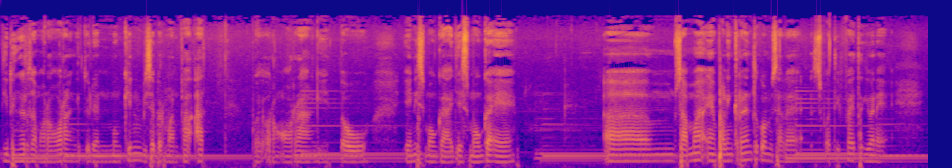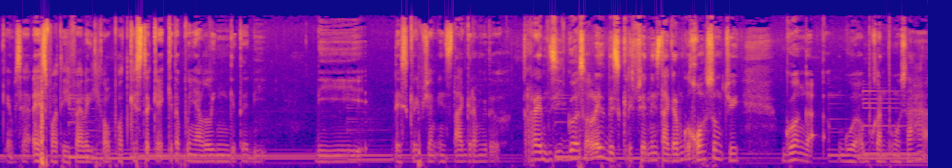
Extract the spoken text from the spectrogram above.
didengar sama orang-orang gitu dan mungkin bisa bermanfaat buat orang-orang gitu. Ya ini semoga aja semoga ya. Um, sama yang paling keren tuh kalau misalnya Spotify itu gimana ya? Kayak misalnya eh Spotify lagi kalau podcast tuh kayak kita punya link gitu di di description Instagram gitu. Keren sih gue soalnya description Instagram gue kosong cuy. Gue nggak gue bukan pengusaha.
